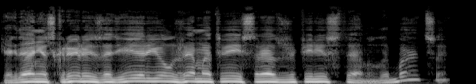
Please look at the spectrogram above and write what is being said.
Когда они скрылись за дверью, Лже-Матвей сразу же перестал улыбаться улице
